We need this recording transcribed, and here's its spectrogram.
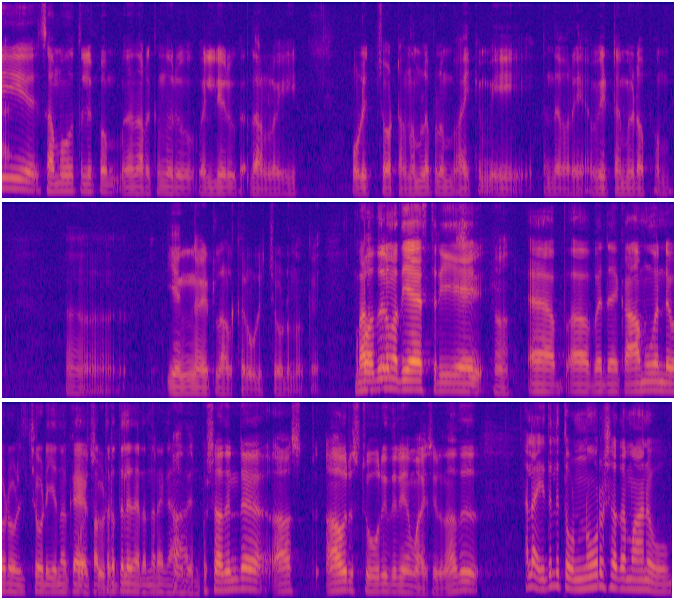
ഈ സമൂഹത്തിൽ ഇപ്പം നടക്കുന്നൊരു വലിയൊരു ഇതാണല്ലോ ഈ ഒളിച്ചോട്ടം നമ്മളെപ്പോഴും വായിക്കും ഈ എന്താ പറയുക വീട്ടമ്മയോടൊപ്പം യങ് ആയിട്ടുള്ള ആൾക്കാർ ഒളിച്ചോടുന്നൊക്കെ. മതിയായ സ്ത്രീയെ പിന്നെ കാമുവന്റെ കൂടെ ഒളിച്ചോടി എന്നൊക്കെ പത്രത്തിൽ നിരന്തരം കാണാം അതെ പക്ഷെ അതിന്റെ ആ ആ ഒരു സ്റ്റോറി ഇതിൽ ഞാൻ വായിച്ചിരുന്നു. അത് അല്ല ഇതിൽ തൊണ്ണൂറ് ശതമാനവും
